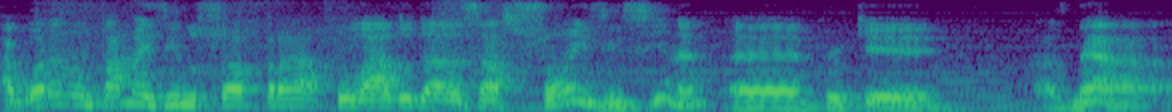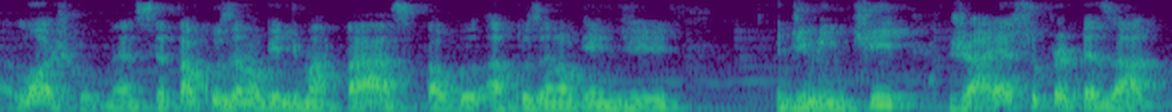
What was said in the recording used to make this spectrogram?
agora não está mais indo só para o lado das ações em si, né? É, porque, né, lógico, né? Você está acusando alguém de matar, você está acusando alguém de, de mentir, já é super pesado.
